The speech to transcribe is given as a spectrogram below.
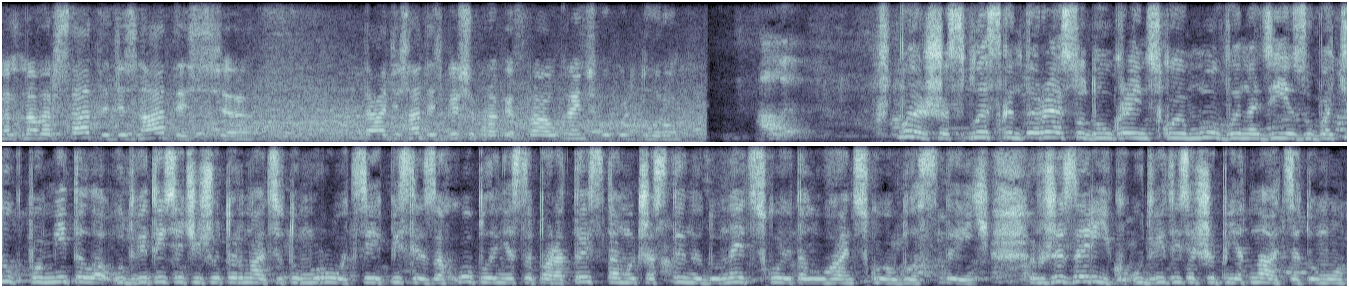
на- наверстати, дізнатись е, та дізнатись більше про, українську культуру. Вперше сплеск інтересу до української мови Надія Зубатюк помітила у 2014 році після захоплення сепаратистами частини Донецької та Луганської областей. Вже за рік, у 2015-му,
